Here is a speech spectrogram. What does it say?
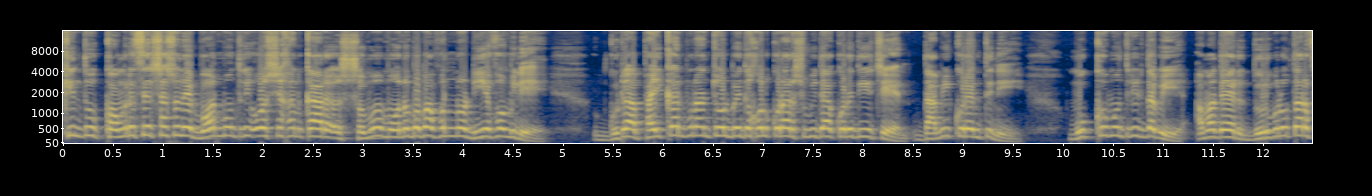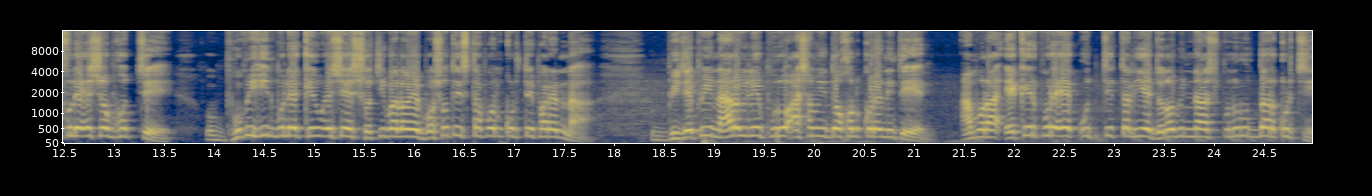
কিন্তু কংগ্রেসের শাসনে বনমন্ত্রী ও সেখানকার সম মনোভাবাপন্ন ডিএফও মিলে গোটা পাইকান বনাঞ্চল বেদখল করার সুবিধা করে দিয়েছেন, দাবি করেন তিনি। মুখ্যমন্ত্রীর দাবি, আমাদের দুর্বলতার ফলে এসব হচ্ছে। ভূমিহীন বলে কেউ এসে সচিবালয়ে বসতি স্থাপন করতে পারেন না। বিজেপি না রইলে পুরো আসামি দখল করে নিতেন। আমরা একের পরে এক উচ্ছেদ চালিয়ে জনবিন্যাস পুনরুদ্ধার করছি।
